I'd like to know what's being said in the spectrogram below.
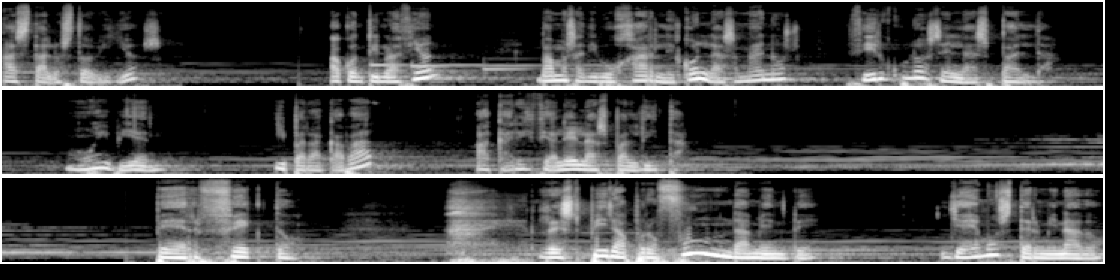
hasta los tobillos. A continuación, vamos a dibujarle con las manos círculos en la espalda. Muy bien. Y para acabar, acaríciale la espaldita. Perfecto. Respira profundamente. Ya hemos terminado.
